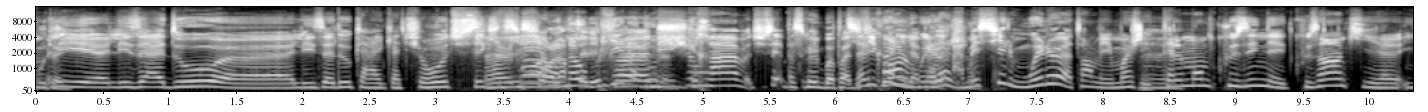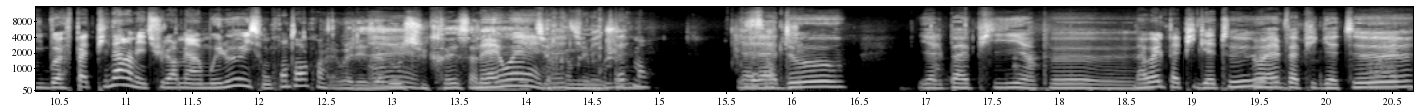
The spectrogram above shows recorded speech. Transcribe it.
bouteille les, les ados, euh, les ados caricaturaux, tu sais, qui Ah sont oui, sur on leur a oublié téléphone. mais grave, tu sais, parce que il boit pas d'alcool. Ah mais si, le moelleux. Attends, mais moi j'ai Ouais. tellement de cousines et de cousins qui euh, ils boivent pas de pinard, mais tu leur mets un moelleux, ils sont contents quoi. Ah ouais, les ados Ouais. sucrés, ça mais les, tire ouais, comme les mouches. Il y a l'ado, il y a le papy un peu. euh, Bah ouais, le papy gâteux. Ouais, le papy gâteux. Ouais.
